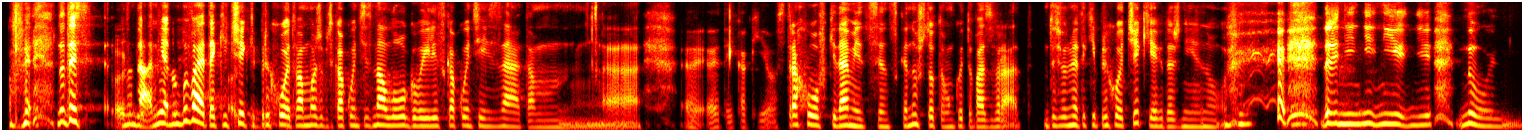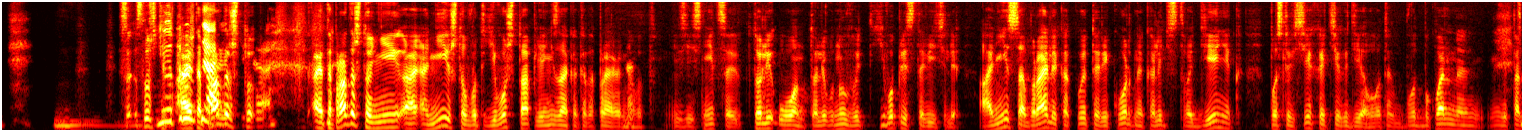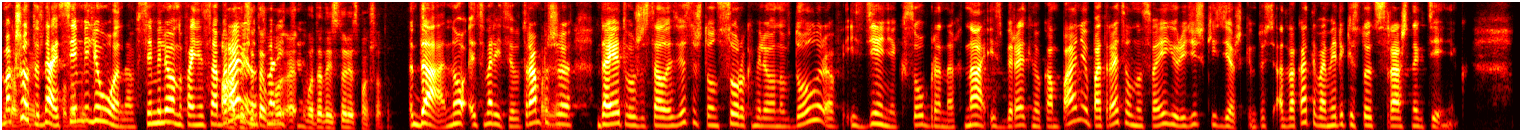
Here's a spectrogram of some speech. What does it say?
Ну, то есть, ну да, нет, ну бывают такие чеки приходят, вам, может быть, какой-нибудь из налоговой или из какой-нибудь, я не знаю, там, а, э, этой, как ее, страховки, да, медицинской, ну, что там, какой-то возврат. Ну, то есть у меня такие приходят чеки, я их даже не, ну, даже не, не, не, не ну, Слушайте, а это правда, что, а это правда, что они, а, они, что вот его штаб, я не знаю, как это правильно вот изъясниться, то ли он, то ли ну, его представители, они собрали какое-то рекордное количество денег после всех этих дел. Вот, вот буквально не так Макшоты, да, 7 миллионов. 7 миллионов они собрали. А, это, смотрите, вот эта история с Макшотом. Да, но э, смотрите, у Трампа Понятно. же до этого уже стало известно, что он 40 миллионов долларов из денег, собранных на избирательную кампанию, потратил на свои юридические издержки. Ну, то есть адвокаты в Америке стоят страшных денег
